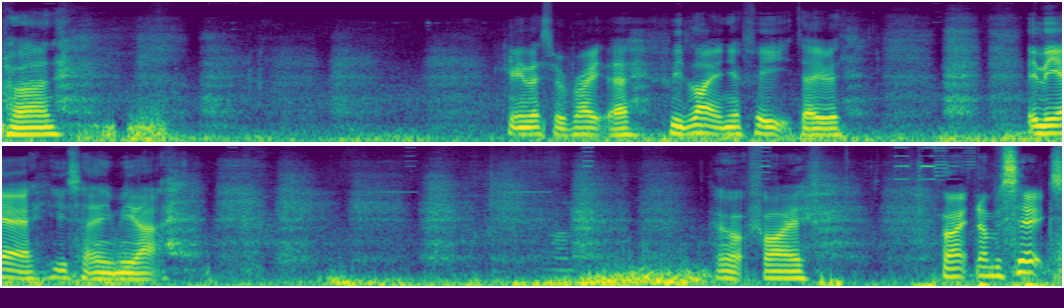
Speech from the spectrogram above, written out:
One. Getting a break there. Be light on your feet, David. In the air, you telling me that. Got five. Right, number six.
